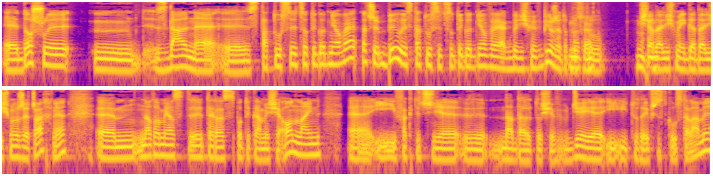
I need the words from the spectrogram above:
E, doszły mm, zdalne e, statusy cotygodniowe. Znaczy, były statusy cotygodniowe, jak byliśmy w biurze, to po no prostu tak. Mhm. Siadaliśmy i gadaliśmy o rzeczach, nie? Natomiast y, teraz spotykamy się online e, i faktycznie y, nadal to się dzieje i tutaj wszystko ustalamy.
